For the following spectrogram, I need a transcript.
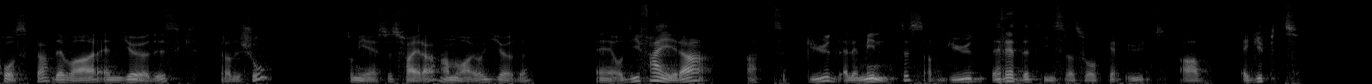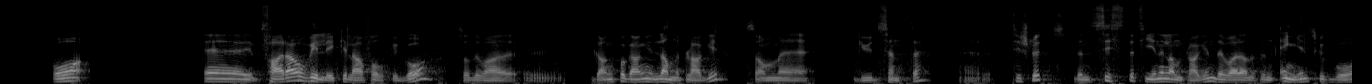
påska det var en jødisk tradisjon som Jesus feira. Han var jo jøde. Eh, og de feira at Gud, eller mintes at Gud reddet israelsfolket ut av Egypt. Og eh, farao ville ikke la folket gå, så det var eh, gang på gang landeplager som eh, Gud sendte. Eh, til slutt, Den siste tiende landplagen det var at en engel skulle gå,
